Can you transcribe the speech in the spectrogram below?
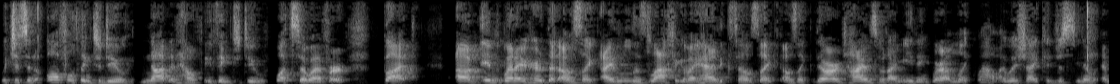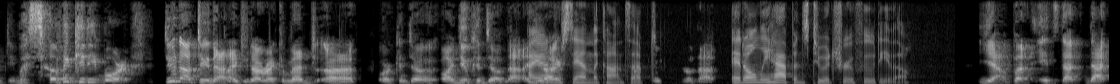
which is an awful thing to do, not a healthy thing to do whatsoever. But um, in, when I heard that, I was like, I was laughing in my head because I was like, I was like, there are times when I'm eating where I'm like, wow, I wish I could just, you know, empty my stomach and eat more. Do not do that. I do not recommend uh, or condone. Oh, I do condone that. I do understand the concept. not that. It only happens to a true foodie though. Yeah, but it's that that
